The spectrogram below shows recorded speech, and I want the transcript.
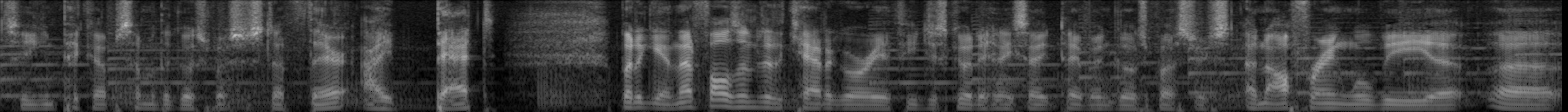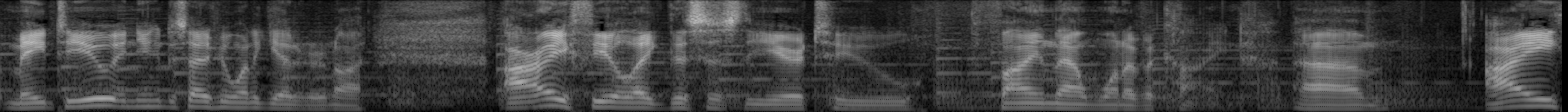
So you can pick up some of the Ghostbusters stuff there, I bet. But again, that falls into the category if you just go to any site, type in Ghostbusters. An offering will be uh, uh, made to you, and you can decide if you want to get it or not. I feel like this is the year to find that one of a kind. Um, I,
